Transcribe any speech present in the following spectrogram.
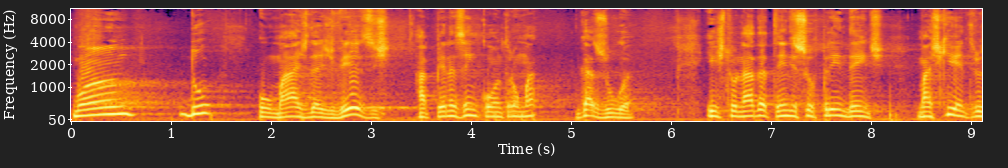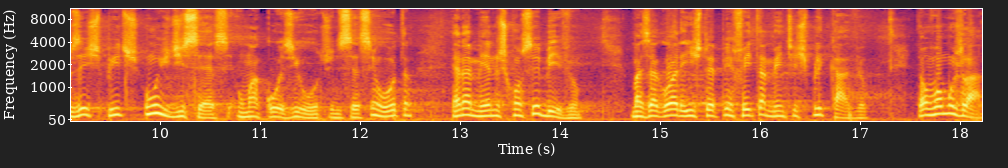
quando, ou mais das vezes, apenas encontram uma gazua. Isto nada tem de surpreendente, mas que entre os espíritos uns dissessem uma coisa e outros dissessem outra, era menos concebível. Mas agora isto é perfeitamente explicável. Então vamos lá.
